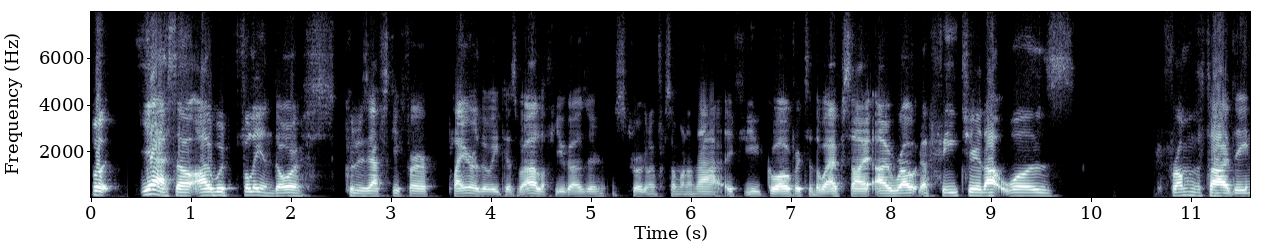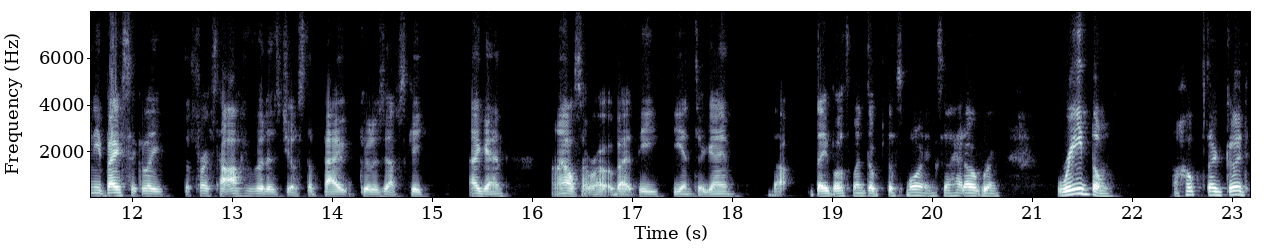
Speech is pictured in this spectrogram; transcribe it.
but yeah, so I would fully endorse Kulusevski for Player of the Week as well. If you guys are struggling for someone on that, if you go over to the website, I wrote a feature that was from the Tardini. Basically, the first half of it is just about Kulusevski again, and I also wrote about the the Inter game that they both went up this morning. So head over and read them. I hope they're good.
